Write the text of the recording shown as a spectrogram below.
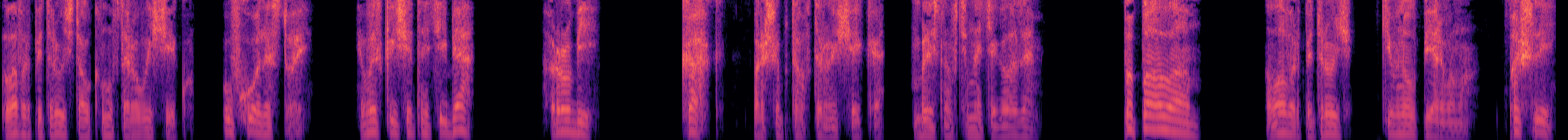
Лавр Петрович толкнул второго щеку. «У входа стой! Выскочит на тебя! Руби!» «Как?» — прошептал второй щейка, блеснув в темноте глазами. «Пополам!» Лавр Петрович кивнул первому. «Пошли!»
